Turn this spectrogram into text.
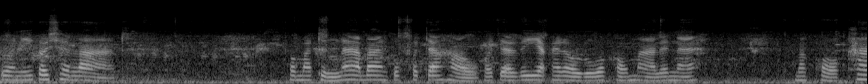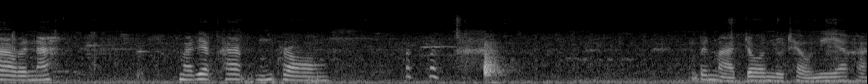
ตัวนี้ก็ฉลาด พอมาถึงหน้าบ้านปุ๊บเขาจะเห่าเขาจะเรียกให้เรารู้ว่าเขามาแล้วนะ มาขอข้าวแล้วนะ มาเรียกค่าคุ้มครองมันเป็นหมาจรอยู่แถวนี้ค่ะ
